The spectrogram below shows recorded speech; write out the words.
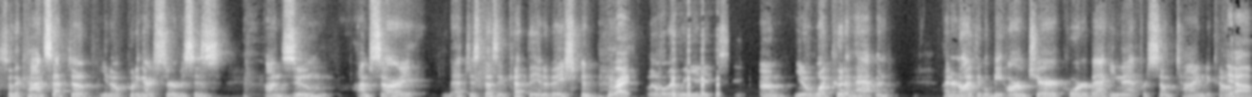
So the concept of you know putting our services on Zoom, I'm sorry, that just doesn't cut the innovation right level that we needed to see. Um, you know what could have happened? I don't know. I think we'll be armchair quarterbacking that for some time to come. Yeah.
